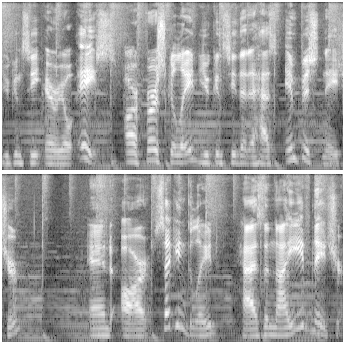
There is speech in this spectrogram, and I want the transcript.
you can see Aerial Ace. Our first Gallade, you can see that it has Impish Nature. And our second Gallade has a naive nature.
